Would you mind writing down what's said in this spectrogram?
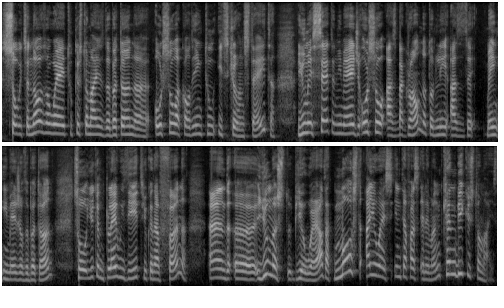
so it's another way to customize the button uh, also according to its current state. You may set an image also as background, not only as the main image of the button. So you can play with it, you can have fun and uh, you must be aware that most iOS interface elements can be customized.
